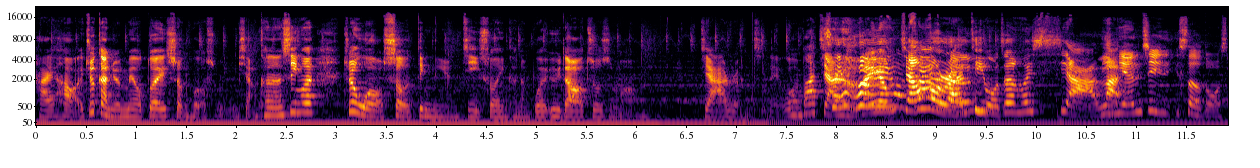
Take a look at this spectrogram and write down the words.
还好，就感觉没有对生活有什么影响。可能是因为就我有设定年纪，所以可能不会遇到就是什么家人之类。我很怕家人在用交友软体，我真的会吓烂。你年纪设多少？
